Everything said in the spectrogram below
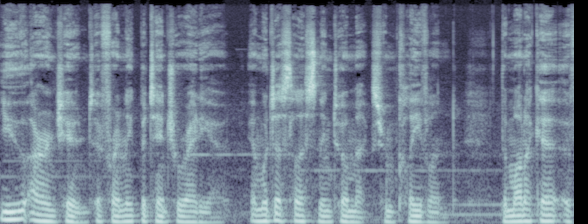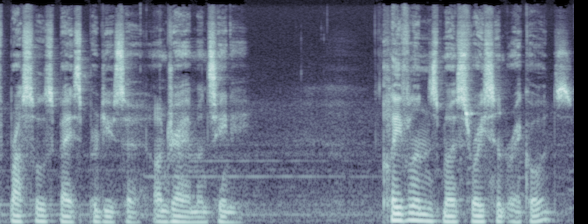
You are in tune to Friendly Potential Radio, and we're just listening to a mix from Cleveland, the moniker of Brussels based producer Andrea Mancini. Cleveland's most recent records,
